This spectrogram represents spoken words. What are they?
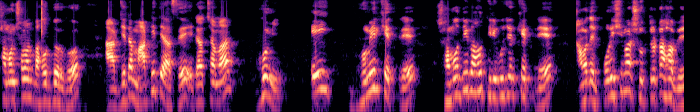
সমান সমান বাহুর দৈর্ঘ্য। আর যেটা মাটিতে আছে, এটা হচ্ছে আমার ভূমি। এই ভূমির ক্ষেত্রে, সমদ্বিবাহু ত্রিভুজের ক্ষেত্রে আমাদের পরিসীমার সূত্রটা হবে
